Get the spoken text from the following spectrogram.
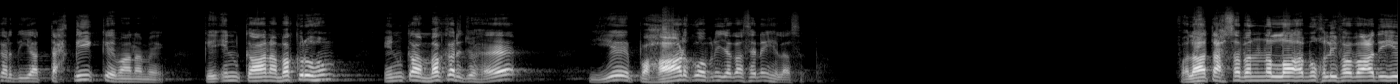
کر دیا تحقیق کے معنی میں کہ ان کا نا مکرحم ان کا مکر جو ہے، یہ پہاڑ کو اپنی جگہ سے نہیں ہلا سکتا۔ فلاں تحسب اللہ مخلف آباد ہی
